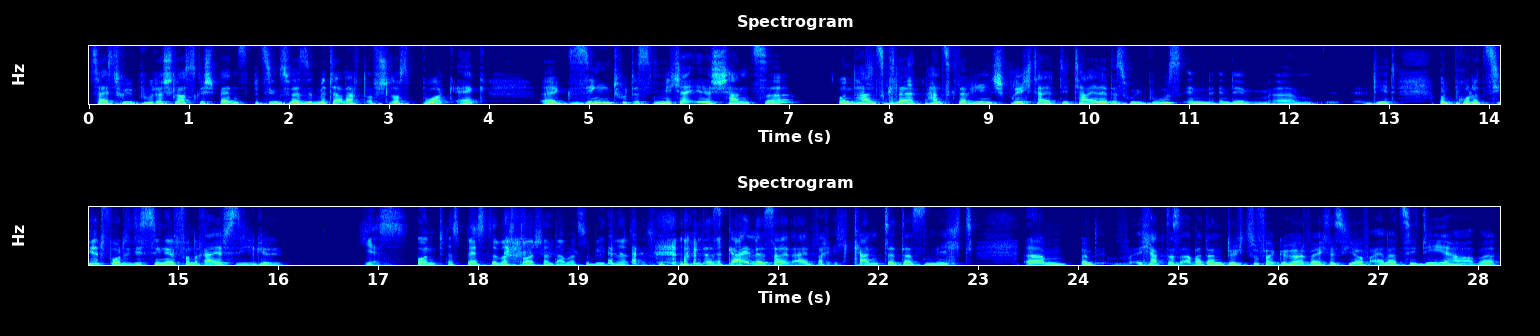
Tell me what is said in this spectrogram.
Das heißt, Huipu, das Schlossgespenst, beziehungsweise Mitternacht auf Schloss Burgeck. Äh, singen tut es Michael Schanze und Hans, Kla Hans Klarin spricht halt die Teile des Huibus in, in dem ähm, Lied. Und produziert wurde die Single von Ralf Siegel. Yes. Und das Beste, was Deutschland damals zu bieten hatte. und das Geile ist halt einfach, ich kannte das nicht. Ähm, und ich habe das aber dann durch Zufall gehört, weil ich das hier auf einer CD habe.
